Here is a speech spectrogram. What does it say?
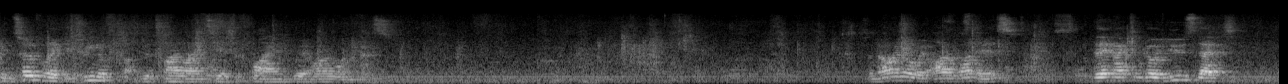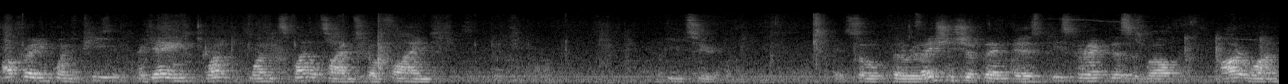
interpolate between the, the lines here to find where R1 is. So now I know where R1 is. Then I can go use that operating point P again one, one final time to go find E2. So the relationship then is, please correct this as well, R1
